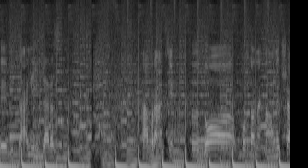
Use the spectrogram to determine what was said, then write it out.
е, Віталій зараз вранці до Богдана Галича,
